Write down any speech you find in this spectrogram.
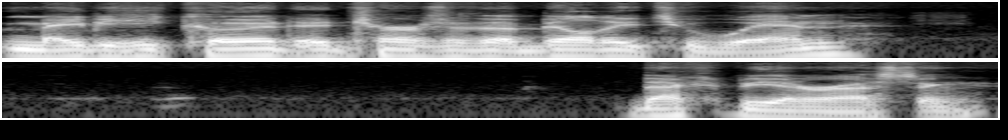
maybe he could in terms of the ability to win. That could be interesting.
